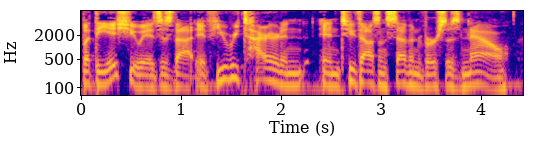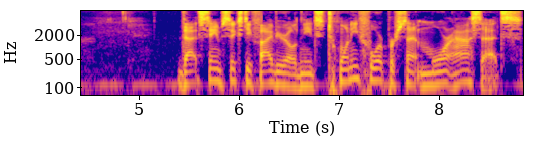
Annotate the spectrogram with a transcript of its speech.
But the issue is, is that if you retired in in 2007 versus now, that same 65 year old needs 24% more assets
